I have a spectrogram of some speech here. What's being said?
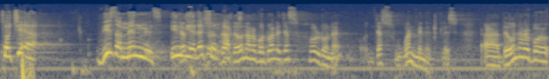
So chair, these amendments in Just- the election the, the, act. the Honorable Duale, just hold on, eh? Just one minute, please. Uh, the Honorable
